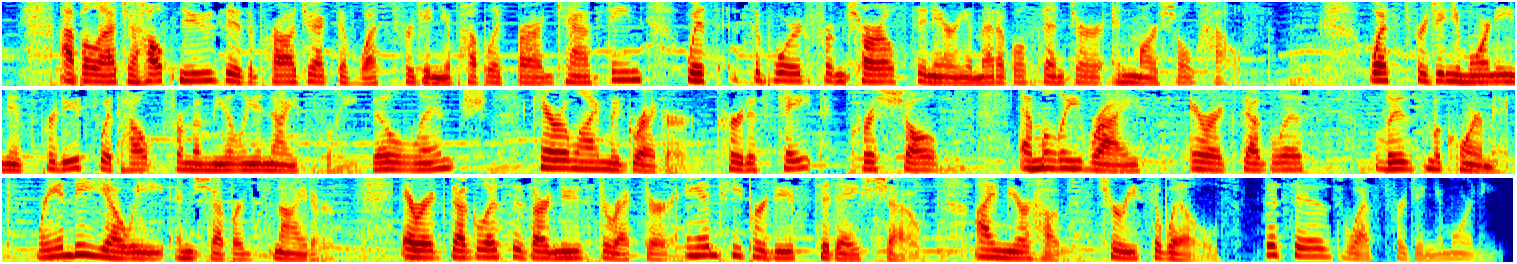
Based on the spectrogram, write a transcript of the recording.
Appalachia Health News is a project of West Virginia Public Broadcasting with support from Charleston Area Medical Center and Marshall Health. West Virginia Morning is produced with help from Amelia Knisely, Bill Lynch, Caroline MacGregor, Curtis Tate, Chris Schultz, Emily Rice, Eric Douglas, Liz McCormick, Randy Yohe, and Shepherd Snyder. Eric Douglas is our news director and he produced today's show. I'm your host, Teresa Wills. This is West Virginia Morning.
